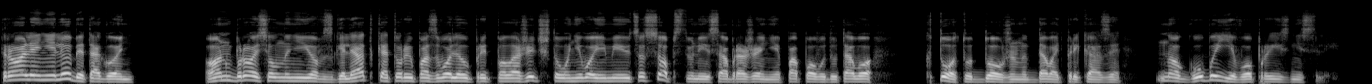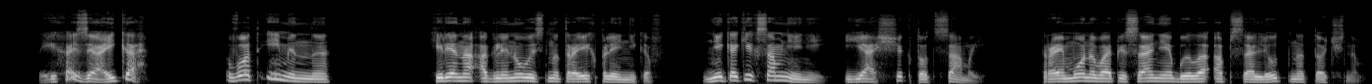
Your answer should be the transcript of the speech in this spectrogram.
«Тролли не любят огонь». Он бросил на нее взгляд, который позволил предположить, что у него имеются собственные соображения по поводу того, кто тут должен отдавать приказы, но губы его произнесли. «Ты хозяйка!» «Вот именно!» Хирена оглянулась на троих пленников. Никаких сомнений, ящик тот самый. Траймоново описание было абсолютно точным.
